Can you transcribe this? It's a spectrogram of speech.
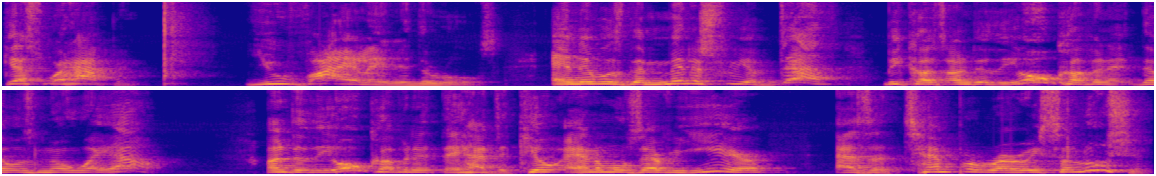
guess what happened? You violated the rules. And it was the ministry of death because under the old covenant, there was no way out. Under the old covenant, they had to kill animals every year as a temporary solution.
